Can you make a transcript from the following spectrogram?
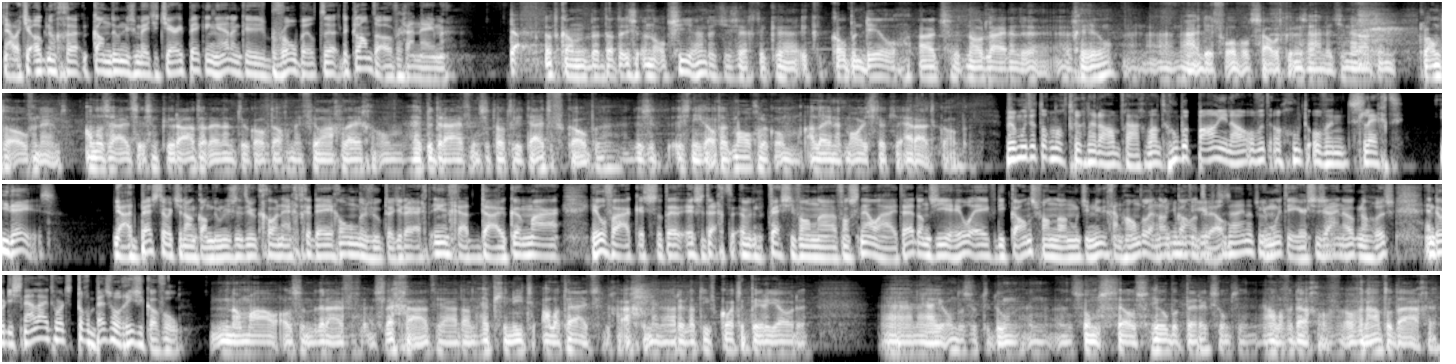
Nou, wat je ook nog kan doen is een beetje cherrypicking. Hè? Dan kun je bijvoorbeeld uh, de klanten over gaan nemen. Ja, dat, kan, dat, dat is een optie. Hè, dat je zegt, ik, uh, ik koop een deel uit het noodlijdende uh, geheel. En, uh, nou, in dit voorbeeld zou het kunnen zijn dat je inderdaad een klanten overneemt. Anderzijds is een curator er natuurlijk over het algemeen veel aan gelegen... om het bedrijf in zijn totaliteit te verkopen. Dus het is niet altijd mogelijk om alleen het mooie stukje eruit te kopen. We moeten toch nog terug naar de hamvraag. Want hoe bepaal je nou of het een goed of een slecht idee is? Ja, het beste wat je dan kan doen is natuurlijk gewoon echt gedegen onderzoek. Dat je er echt in gaat duiken. Maar heel vaak is, dat, is het echt een kwestie van, uh, van snelheid. Hè? Dan zie je heel even die kans van dan moet je nu gaan handelen. En dan je kan moet het wel. Zijn, je moet de eerste zijn ook nog eens. En door die snelheid wordt het toch best wel risicovol. Normaal, als een bedrijf slecht gaat, ja, dan heb je niet alle tijd. Geacht om in een relatief korte periode uh, nou ja, je onderzoek te doen. En, en, soms zelfs heel beperkt, soms in een halve dag of, of een aantal dagen.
